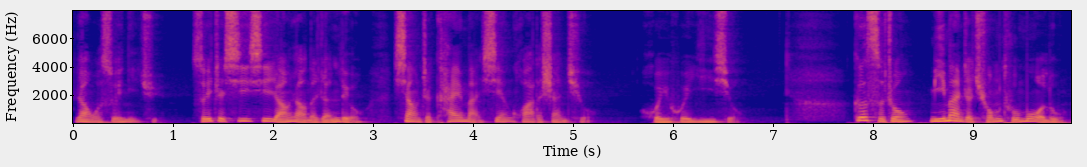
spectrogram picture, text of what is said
让我随你去，随着熙熙攘攘的人流，向着开满鲜花的山丘，挥挥衣袖。”歌词中弥漫着穷途末路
